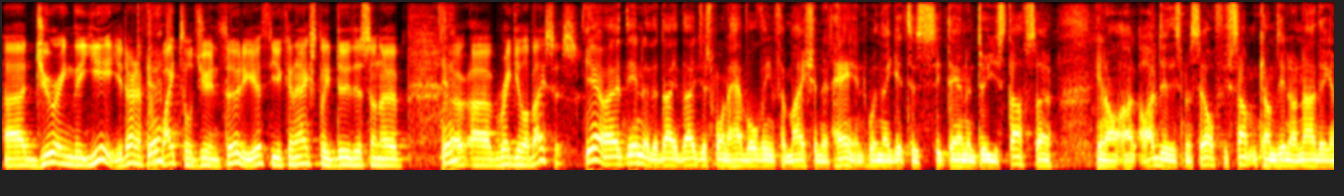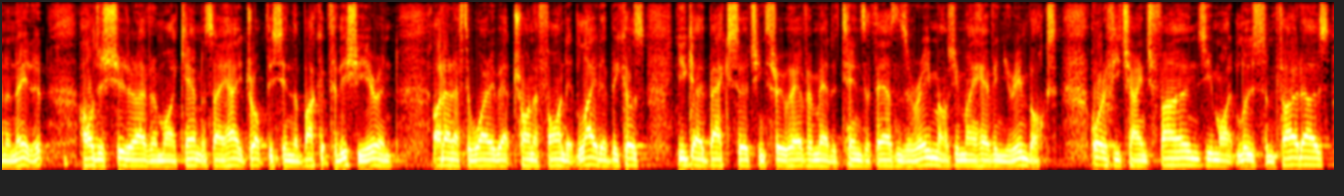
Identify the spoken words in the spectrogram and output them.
uh, during the year. You don't have to yeah. wait till June 30th. You can actually do this on a, yeah. a, a, regular basis. Yeah, at the end of the day, they just want to have all the information at hand when they get to sit down and do your stuff. So, you know, I, I do this myself. If something comes in, I know they're going to need it. I'll just shoot it over to my accountant and say, hey, drop this in the bucket for this year. And I don't have to worry about trying to find it later because you go back searching through however amount of tens of thousands of emails you may have in your inbox. Or if you change phones, you might lose some photos.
